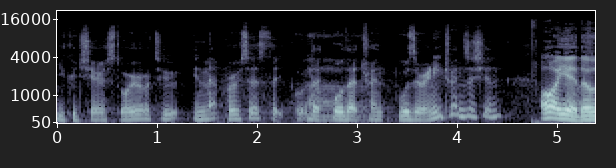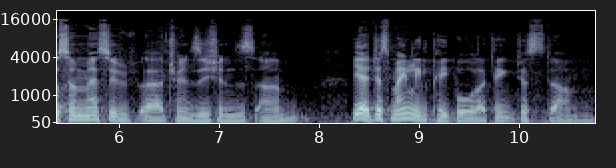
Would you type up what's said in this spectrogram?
you could share a story or two in that process that, or that, or that tran- was there any transition? Oh yeah, there were some massive uh, transitions. Um, yeah, just mainly people. I think just um,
